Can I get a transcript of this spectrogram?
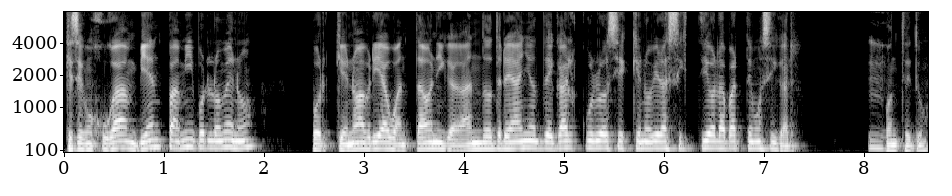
que se conjugaban bien para mí por lo menos, porque no habría aguantado ni cagando tres años de cálculo si es que no hubiera existido la parte musical Mm. ponte tú.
